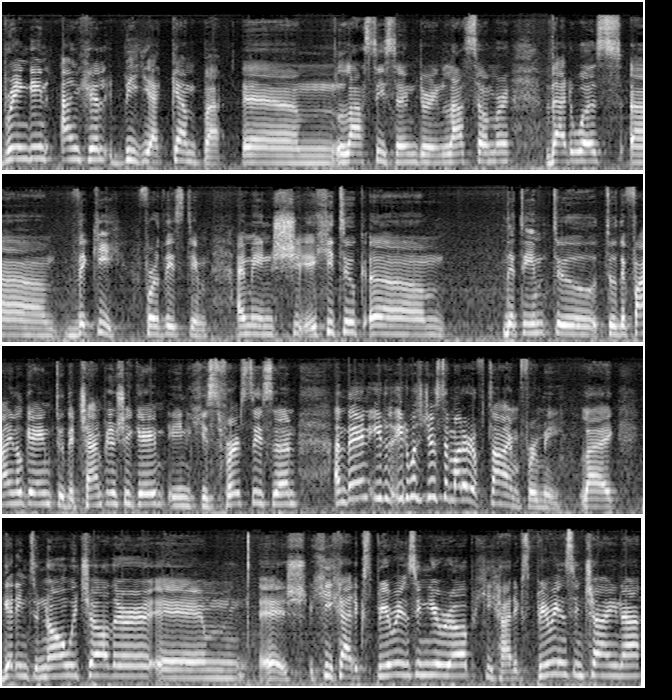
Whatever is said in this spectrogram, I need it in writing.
bringing Angel Villacampa um, last season, during last summer, that was um, the key for this team. I mean, she, he took um, the team to, to the final game, to the championship game in his first season. And then it, it was just a matter of time for me, like getting to know each other. Um, uh, he had experience in Europe, he had experience in China.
